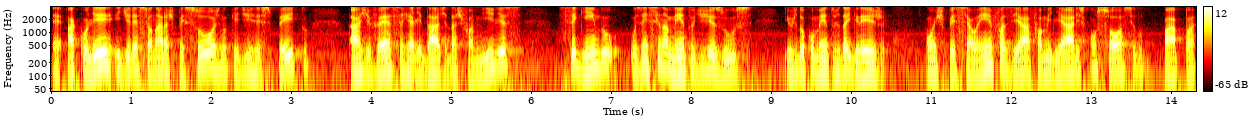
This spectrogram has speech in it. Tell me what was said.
é acolher e direcionar as pessoas no que diz respeito às diversas realidades das famílias, seguindo os ensinamentos de Jesus e os documentos da Igreja, com especial ênfase a familiares consórcio do Papa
